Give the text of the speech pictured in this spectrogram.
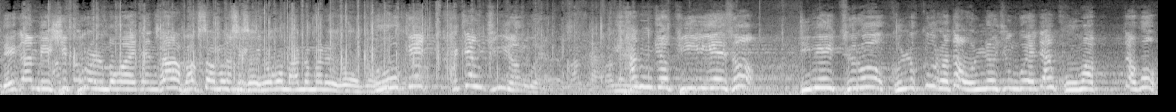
내가 몇십 프로를 먹어야 된다. 자, 박수 한번 치세요. 요거 맞는 말이에요. 요거. 요게 가장 중요한 거야. 상조 비리에서 리베이트로 글로 끌어다 올려준 거에 대한 고맙다고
